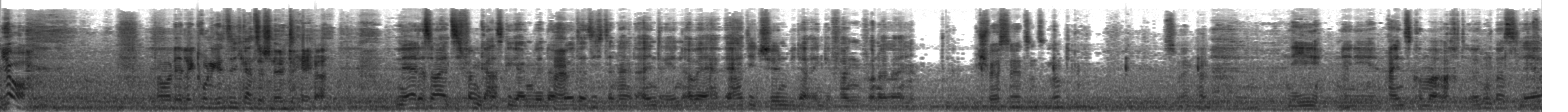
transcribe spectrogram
Ja! Aber die Elektronik ist nicht ganz so schnell hinterher. Naja, das war, als ich vom Gas gegangen bin. Da Ja. wollte er sich dann halt eindrehen, aber er, er hat ihn schön wieder eingefangen von alleine. Wie schwer ist der jetzt insgesamt? Zweieinhalb? Nee, nee, nee. 1,8 irgendwas leer.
